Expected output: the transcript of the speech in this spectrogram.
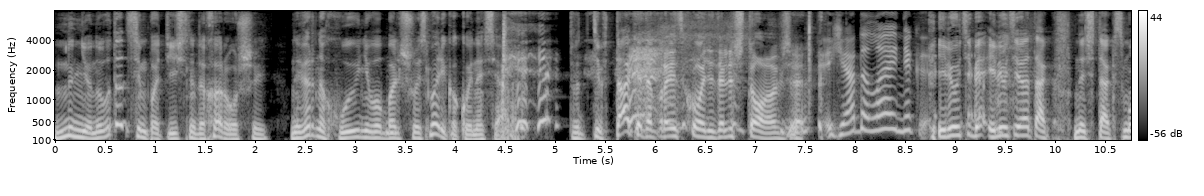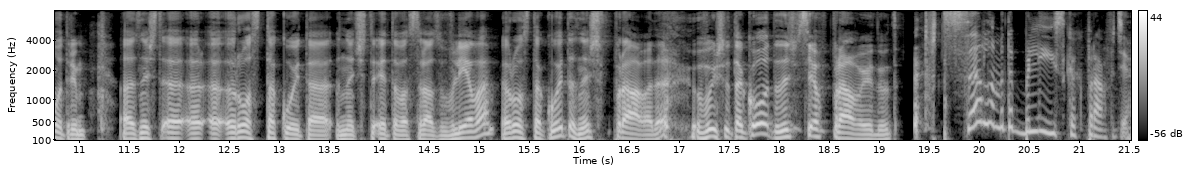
ну не, ну вот это симпатичный, да хороший. Наверное, хуй у него большой. Смотри, какой носяра. Типа, так это происходит или что вообще? Я дала нек... Или у тебя, или у тебя так, значит, так, смотрим, А, значит, э, э, э, рост такой-то, значит, этого сразу влево, рост такой-то, значит, вправо, да? Выше такого-то, значит, все вправо идут. В целом это близко к правде.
